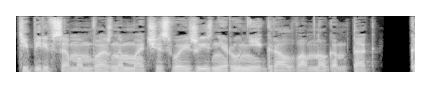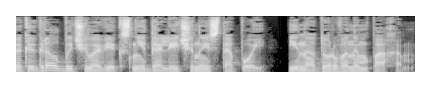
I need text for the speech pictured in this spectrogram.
Теперь в самом важном матче своей жизни Руни играл во многом так, как играл бы человек с недолеченной стопой и надорванным пахом.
